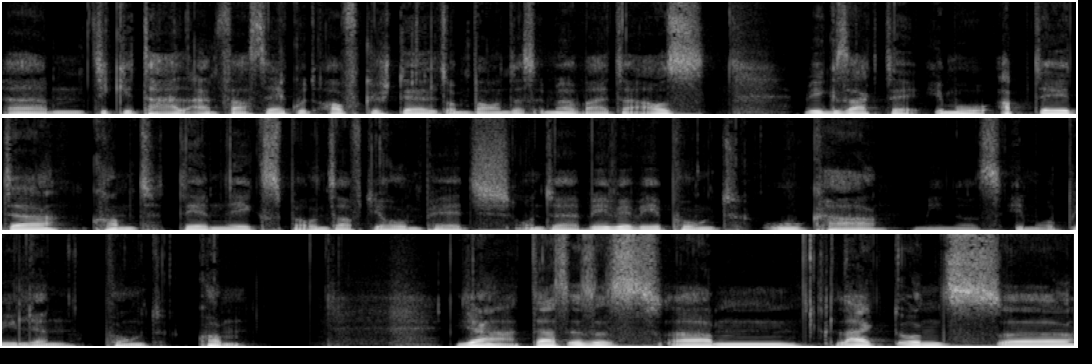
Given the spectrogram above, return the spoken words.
ähm, digital einfach sehr gut aufgestellt und bauen das immer weiter aus. Wie gesagt, der Immo Updater kommt demnächst bei uns auf die Homepage unter www.uk-immobilien.com. Ja, das ist es. Ähm, liked uns, äh,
